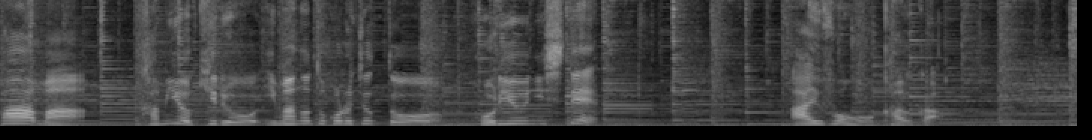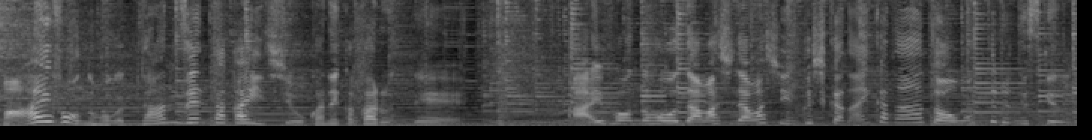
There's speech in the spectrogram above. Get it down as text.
パーマ髪を切るを今のところちょっと保留にして iPhone を買うか、まあ、iPhone の方が断然高いしお金かかるんで iPhone の方だましだまし行くしかないかなとは思ってるんですけどね。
